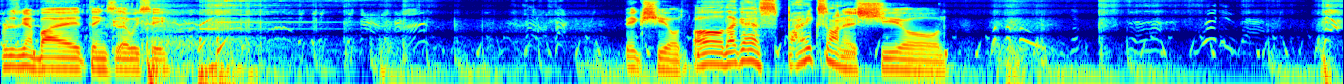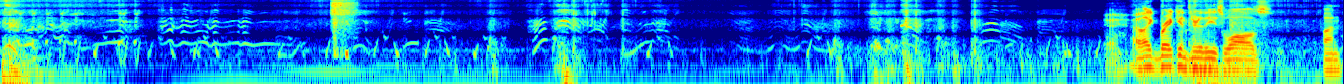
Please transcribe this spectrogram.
We're just gonna buy things that we see. Big shield. Oh, that guy has spikes on his shield. I like breaking through these walls. Fun.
